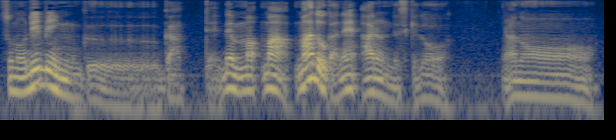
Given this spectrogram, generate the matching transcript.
そのリビングがあって、で、ま、まあ、窓がね、あるんですけど、あのー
